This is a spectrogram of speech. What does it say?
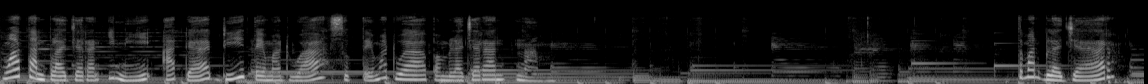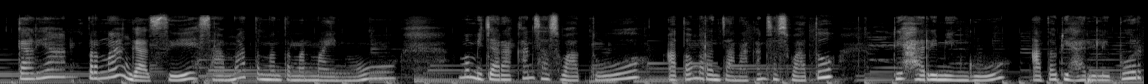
Muatan pelajaran ini ada di tema 2, subtema 2, pembelajaran 6. Teman belajar, kalian pernah nggak sih sama teman-teman mainmu membicarakan sesuatu atau merencanakan sesuatu di hari Minggu atau di hari libur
